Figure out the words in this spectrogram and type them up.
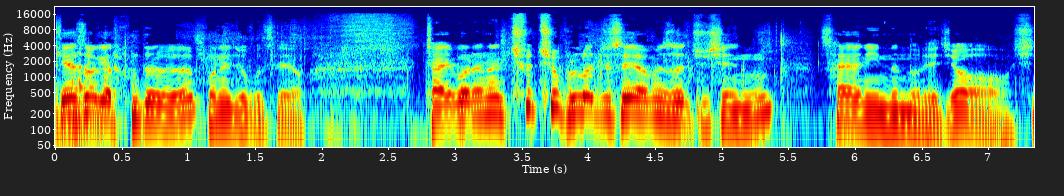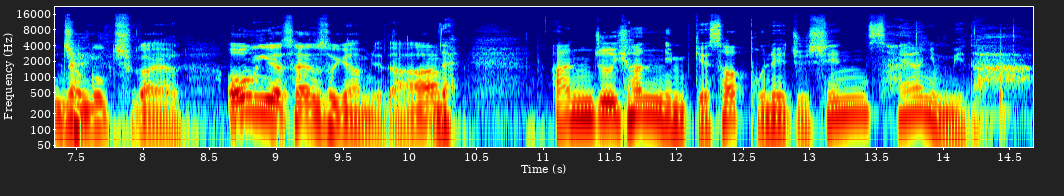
계속 여러분들 보내줘 보세요. 자, 이번에는 추추 불러주세요 하면서 주신 사연이 있는 노래죠. 신청곡 추가열. 어흥이가 사연 소개합니다. 네. 안주현님께서 보내주신 사연입니다.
